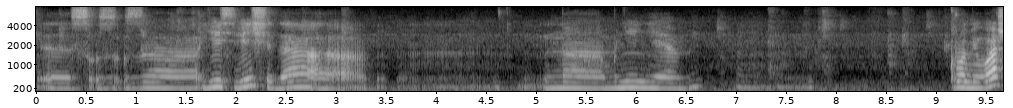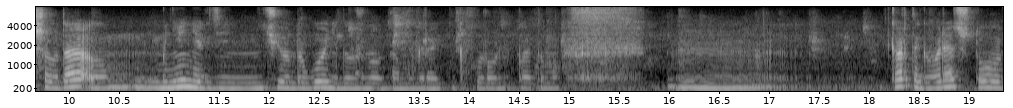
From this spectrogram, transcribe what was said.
э, за, есть вещи, да, на мнение, кроме вашего, да, мнение, где ничего другое не должно там играть никакой роли. Поэтому карты говорят, что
